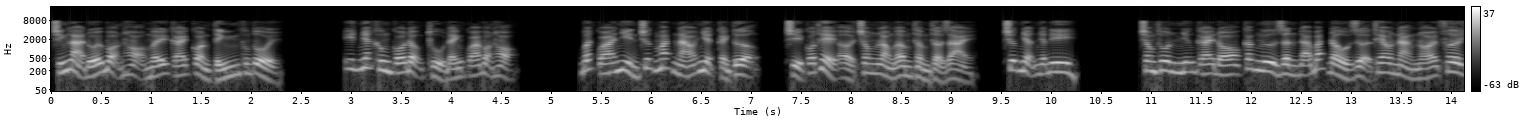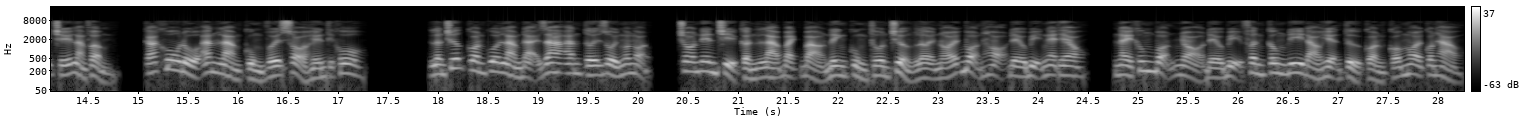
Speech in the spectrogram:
Chính là đối bọn họ mấy cái còn tính không tồi. Ít nhất không có động thủ đánh quá bọn họ. Bất quá nhìn trước mắt náo nhiệt cảnh tượng, chỉ có thể ở trong lòng âm thầm thở dài, trước nhận nhận đi. Trong thôn những cái đó các ngư dân đã bắt đầu dựa theo nàng nói phơi chế làm phẩm, cá khô đồ ăn làm cùng với sỏ hến thịt khô. Lần trước con cua làm đại gia ăn tới rồi ngon ngọt, cho nên chỉ cần là Bạch Bảo Ninh cùng thôn trưởng lời nói bọn họ đều bị nghe theo, này không bọn nhỏ đều bị phân công đi đào hiện tử còn có moi con hảo.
